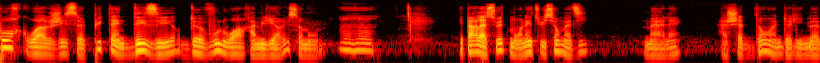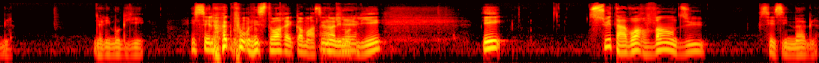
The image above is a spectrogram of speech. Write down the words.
pourquoi j'ai ce putain de désir de vouloir améliorer ce monde? Mhm. Et par la suite, mon intuition m'a dit, mais Alain, achète donc un de l'immeuble, de l'immobilier. Et c'est là que mon histoire a commencé dans l'immobilier. Et suite à avoir vendu ces immeubles,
